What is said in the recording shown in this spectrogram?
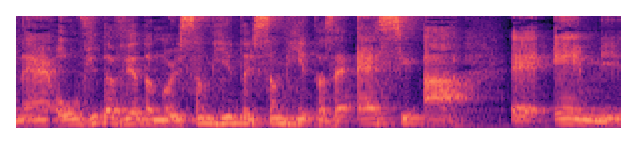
né? Ou Vida Veda nos Samhitas. Samhitas é S-A é M-H-I-T-A.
